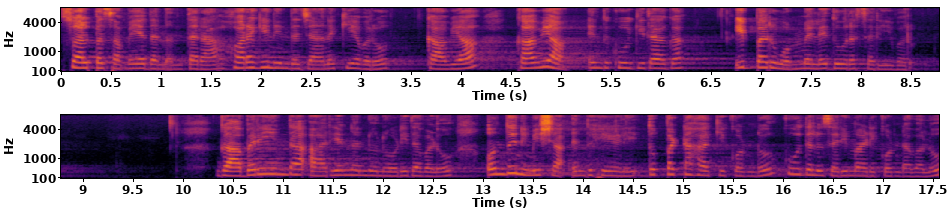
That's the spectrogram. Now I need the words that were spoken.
ಸ್ವಲ್ಪ ಸಮಯದ ನಂತರ ಹೊರಗಿನಿಂದ ಜಾನಕಿಯವರು, ಕಾವ್ಯ ಕಾವ್ಯ ಎಂದು ಕೂಗಿದಾಗ ಇಬ್ಬರು ಒಮ್ಮೆಲೆ ದೂರ ಸರಿಯುವರು. ಗಾಬರಿಯಿಂದ ಆರ್ಯನನ್ನು ನೋಡಿದವಳು, ಒಂದು ನಿಮಿಷ ಎಂದು ಹೇಳಿ ದುಪ್ಪಟ್ಟ ಹಾಕಿಕೊಂಡು ಕೂದಲು ಸರಿ ಮಾಡಿಕೊಂಡವಳು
